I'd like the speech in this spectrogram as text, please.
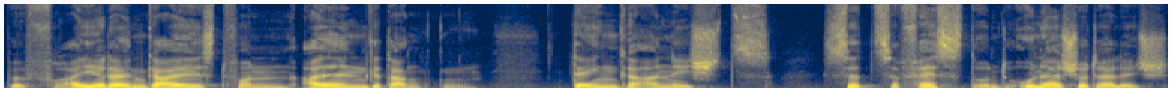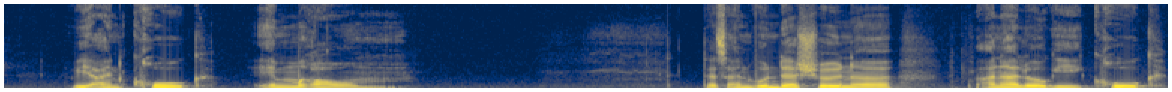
Befreie deinen Geist von allen Gedanken. Denke an nichts. Sitze fest und unerschütterlich wie ein Krug im Raum. Das ist eine wunderschöne Analogie. Krug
